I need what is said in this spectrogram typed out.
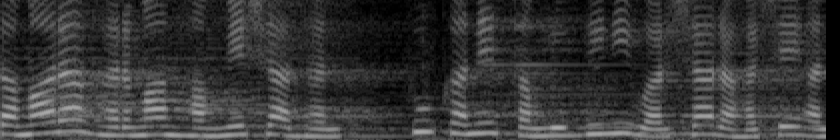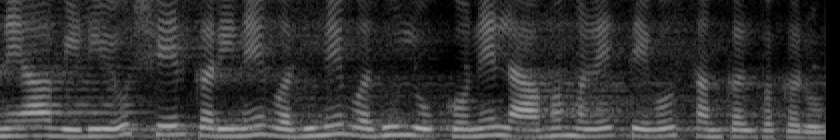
તમારા ઘરમાં હંમેશા ધન, સુખ અને સમૃદ્ધિની વર્ષા રહેશે અને આ વીડિયો શેર કરીને વધુને વધુ લોકોને લાભ મળે તેવો સંકલ્પ કરો.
